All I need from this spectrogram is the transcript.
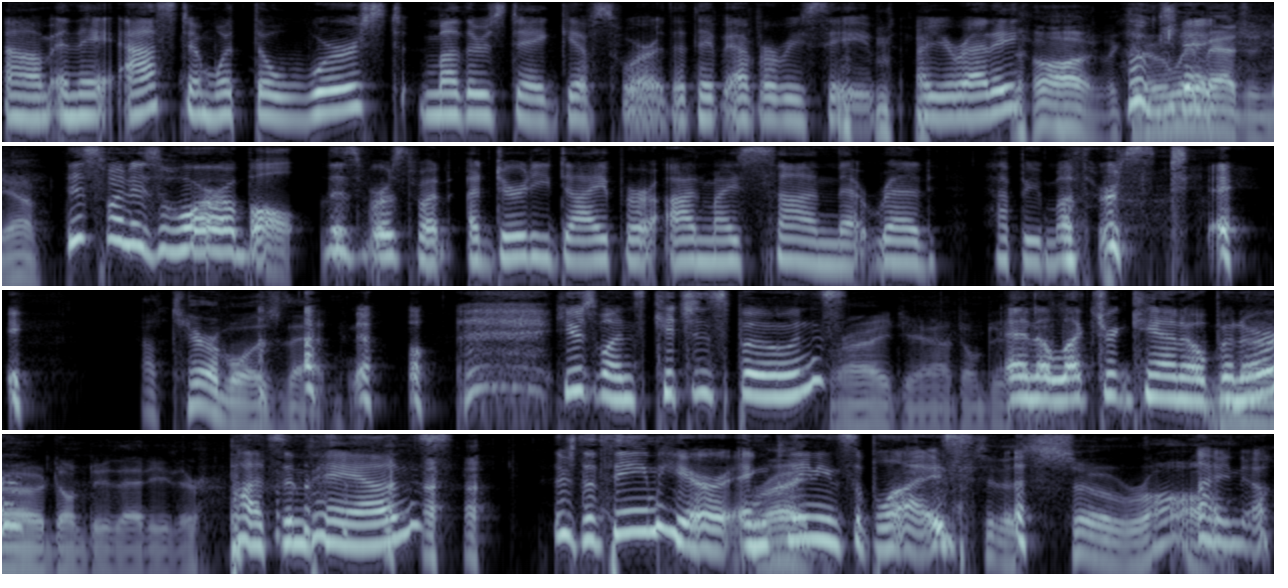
um, and they asked them what the worst Mother's Day gifts were that they've ever received. Are you ready? Oh, I can only Okay. imagine. Yeah. This one is horrible. This first one: a dirty diaper on my son that read "Happy Mother's Day." How terrible is that? No. Here's one's kitchen spoons, Right. Yeah. Don't do that. an that. electric can opener, No, don't do that either. pots and pans. There's a theme here, and Right. cleaning supplies. See, that's so wrong. I know.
